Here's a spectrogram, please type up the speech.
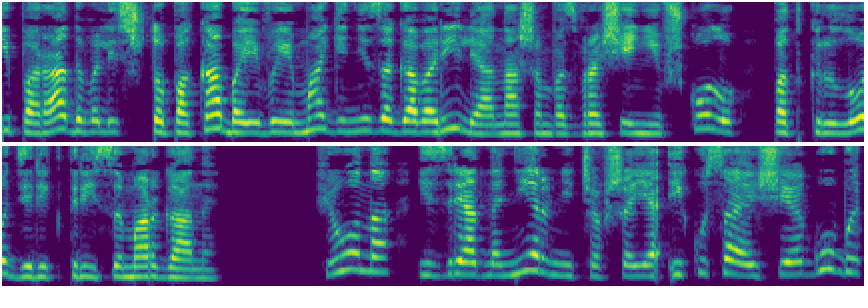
и порадовались, что пока боевые маги не заговорили о нашем возвращении в школу под крыло директрисы Морганы. Фиона, изрядно нервничавшая и кусающая губы,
